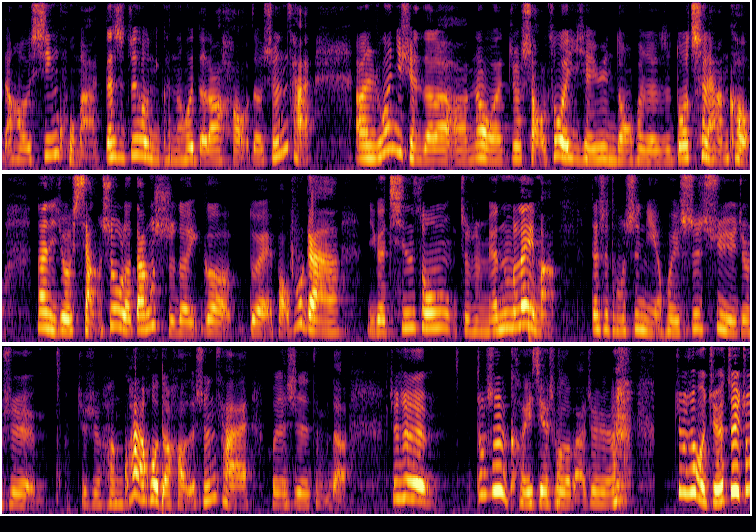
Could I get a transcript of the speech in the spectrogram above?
然后辛苦嘛，但是最后你可能会得到好的身材，啊，如果你选择了啊，那我就少做一些运动，或者是多吃两口，那你就享受了当时的一个对饱腹感，一个轻松，就是没有那么累嘛。但是同时你也会失去，就是就是很快获得好的身材，或者是怎么的，就是都是可以接受的吧。就是 就是我觉得最重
